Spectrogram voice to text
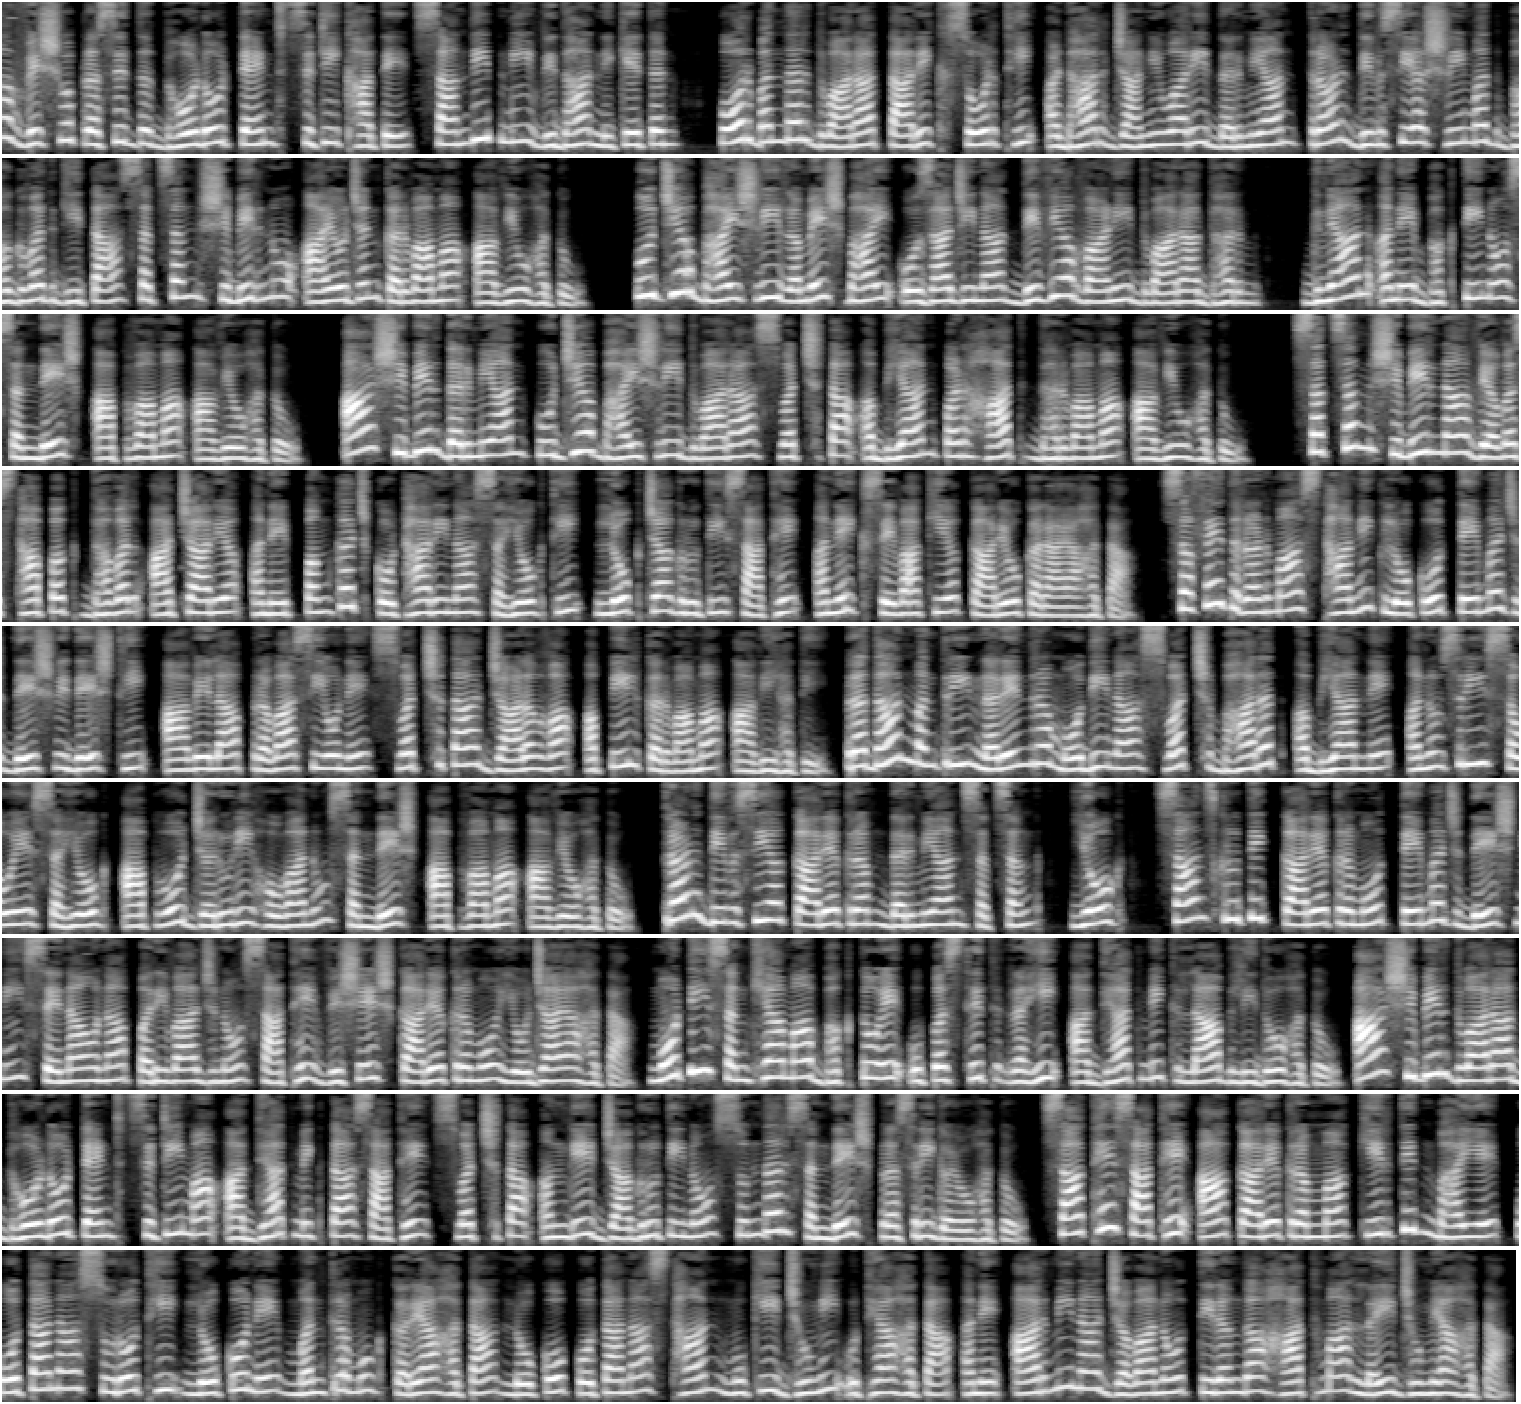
કચ્છના વિશ્વ પ્રસિદ્ધ ધોડો ટેન્ટ સિટી ખાતે સાંદીપની વિધા નિકેતન પોરબંદર દ્વારા તારીખ સોળથી અઢાર જાન્યુઆરી દરમિયાન ત્રણ દિવસીય શ્રીમદ ભગવદ્ ગીતા સત્સંગ શિબિરનું આયોજન કરવામાં આવ્યું હતું. પૂજ્ય ભાઈ શ્રી રમેશભાઈ ઓઝાજીના દિવ્ય વાણી દ્વારા ધર્મ, જ્ઞાન અને ભક્તિનો સંદેશ આપવામાં આવ્યો હતો. આ શિબિર દરમિયાન પૂજ્ય ભાઈશ્રી દ્વારા સ્વચ્છતા અભિયાન પણ હાથ ધરવામાં આવ્યું હતું. સત્સંગ શિબિરના વ્યવસ્થાપક ધવલ આચાર્ય અને પંકજ કોઠારીના સહયોગથી લોકજાગૃતિ સાથે અનેક સેવાકીય કાર્યો કરાયા હતા. સફેદ રણમાં સ્થાનિક લોકો તેમજ દેશવિદેશથી આવેલા પ્રવાસીઓને સ્વચ્છતા જાળવવા અપીલ કરવામાં આવી હતી. પ્રધાનમંત્રી નરેન્દ્ર મોદીના સ્વચ્છ ભારત અભિયાનને અનુસરી સૌએ સહયોગ આપવો જરૂરી હોવાનું સંદેશ આપવામાં આવ્યો હતો. ત્રણ દિવસીય કાર્યક્રમ દરમિયાન સત્સંગ, યોગ સાંસ્કૃતિક કાર્યક્રમો તેમજ દેશની સેનાઓના પરિવારજનો સાથે વિશેષ કાર્યક્રમો યોજાયા હતા. મોટી સંખ્યામાં ભક્તોએ ઉપસ્થિત રહી આધ્યાત્મિક લાભ લીધો હતો. આ શિબિર દ્વારા ધોરડો ટેન્ટ સિટીમાં આધ્યાત્મિકતા સાથે સ્વચ્છતા અંગે જાગૃતિનો સુંદર સંદેશ પ્રસરી ગયો હતો. સાથે સાથે આ કાર્યક્રમમાં કીર્તિનભાઈએ પોતાના સુરોથી લોકોને મંત્રમુગ્ધ કર્યા હતા. લોકો પોતાના સ્થાન મૂકી ઝૂમી ઉઠ્યા હતા અને આર્મીના જવાનો તિરંગા હાથમાં લઈ ઝૂમ્યા હતા.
